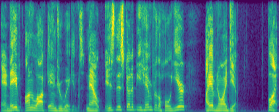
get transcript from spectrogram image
and they've unlocked Andrew Wiggins. Now, is this going to be him for the whole year? I have no idea. But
